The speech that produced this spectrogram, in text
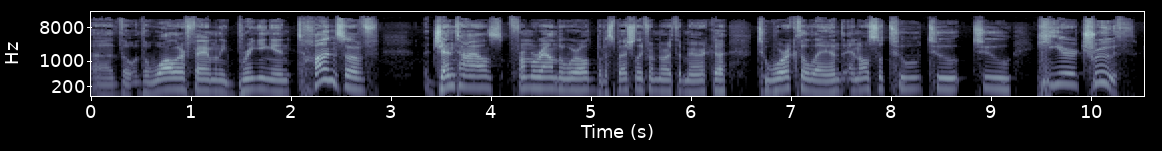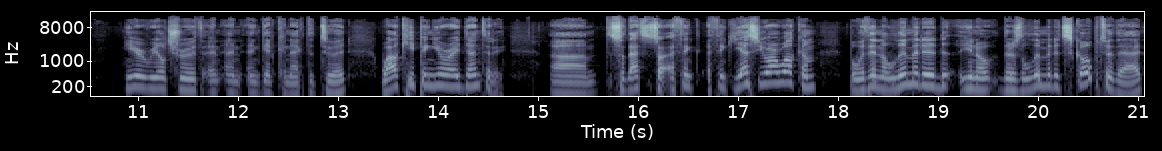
Uh, the the Waller family bringing in tons of Gentiles from around the world, but especially from North America, to work the land and also to to to hear truth, hear real truth, and, and, and get connected to it while keeping your identity. Um, so that's so I think I think yes, you are welcome, but within a limited, you know, there's a limited scope to that.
